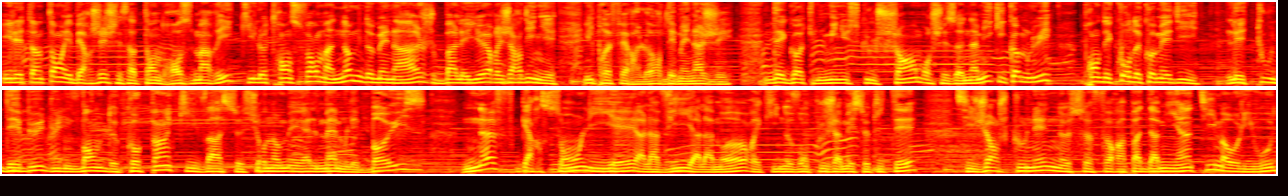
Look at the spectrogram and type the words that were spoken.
il est un temps hébergé chez sa tante Rosemary qui le transforme en homme de ménage, balayeur et jardinier. Il préfère alors déménager. Dégote une minuscule chambre chez un ami qui, comme lui, prend des cours de comédie. Les tout débuts d'une bande de copains qui va se surnommer elle-même les Boys Neuf garçons liés à la vie, à la mort et qui ne vont plus jamais se quitter. Si George Clooney ne se fera pas d'amis intimes à Hollywood,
